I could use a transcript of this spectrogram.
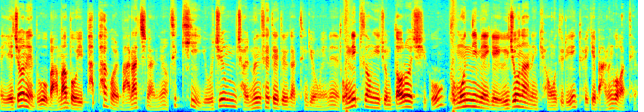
예전에도 마마보이, 파파걸 많았지만요. 특히 요즘 젊은 세대들 같은 경우에는 독립성이 좀 떨어지고 부모님에게 의존하는 경우들이 되게 많은 것 같아요.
